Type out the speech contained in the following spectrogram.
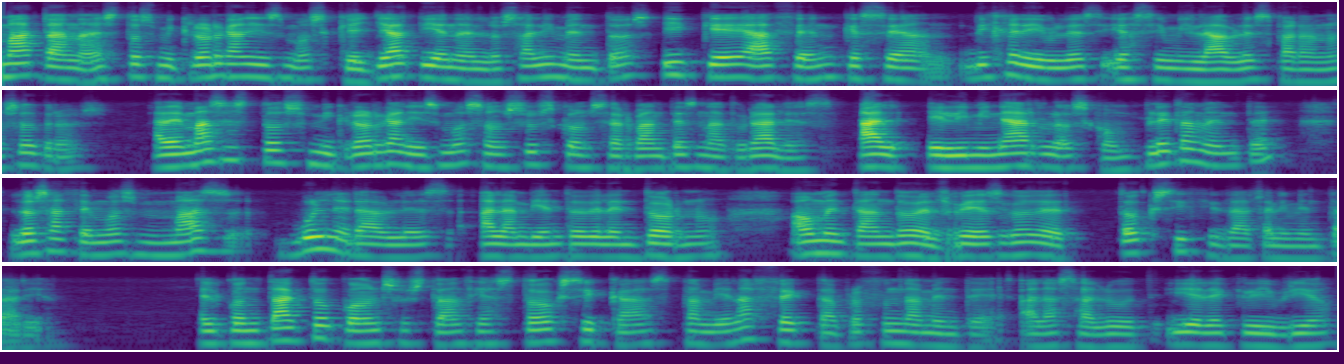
matan a estos microorganismos que ya tienen los alimentos y que hacen que sean digeribles y asimilables para nosotros. Además, estos microorganismos son sus conservantes naturales. Al eliminarlos completamente, los hacemos más vulnerables al ambiente del entorno, aumentando el riesgo de toxicidad alimentaria. El contacto con sustancias tóxicas también afecta profundamente a la salud y el equilibrio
